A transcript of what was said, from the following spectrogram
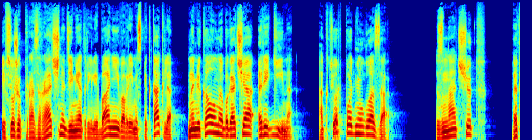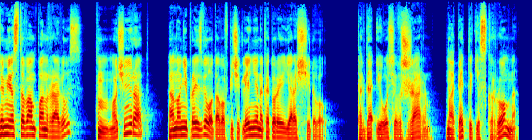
и все же прозрачно Диметрий Либаний во время спектакля намекал на богача Регина. Актер поднял глаза. «Значит, это место вам понравилось? Хм, очень рад. Оно не произвело того впечатления, на которое я рассчитывал». Тогда Иосиф с жаром, но опять-таки скромно,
